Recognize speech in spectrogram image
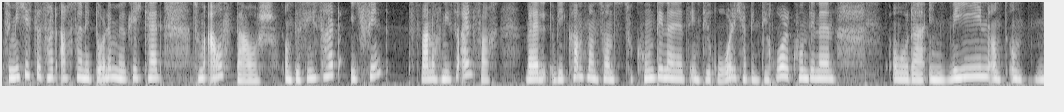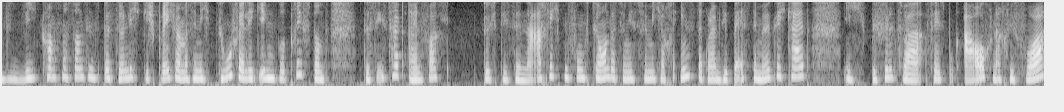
Für mich ist das halt auch so eine tolle Möglichkeit zum Austausch. Und das ist halt, ich finde, das war noch nie so einfach, weil wie kommt man sonst zu Kundinnen jetzt in Tirol? Ich habe in Tirol Kundinnen oder in Wien und, und wie kommt man sonst ins persönliche Gespräch, wenn man sie nicht zufällig irgendwo trifft? Und das ist halt einfach durch diese Nachrichtenfunktion, deswegen ist für mich auch Instagram die beste Möglichkeit. Ich befülle zwar Facebook auch nach wie vor,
